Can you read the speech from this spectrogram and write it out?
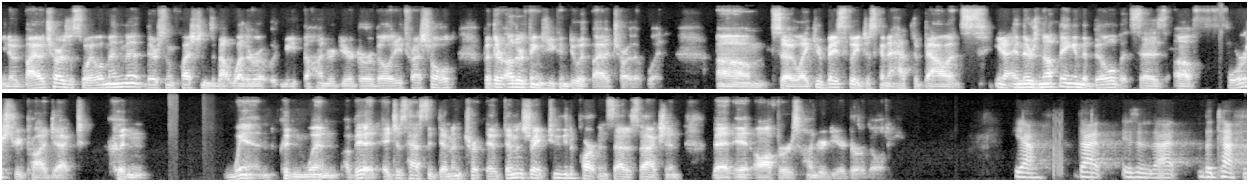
you know, biochar is a soil amendment. There's some questions about whether it would meet the 100 year durability threshold, but there are other things you can do with biochar that would. Um, so like you're basically just going to have to balance, you know, and there's nothing in the bill that says a forestry project couldn't win, couldn't win a bid. It just has to demonstrate demonstrate to the department's satisfaction that it offers 100 year durability yeah that isn't that the tough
